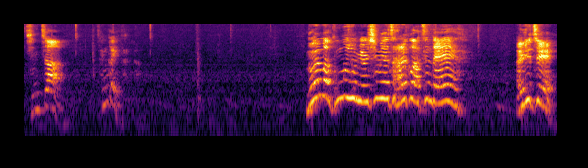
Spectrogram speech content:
진짜 생각이 달라. 너희만 공부 좀 열심히 해 잘할 것 같은데. 알겠지?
